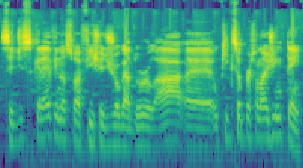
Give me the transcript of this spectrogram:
você descreve na sua ficha de jogador lá é, o que, que seu personagem tem.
